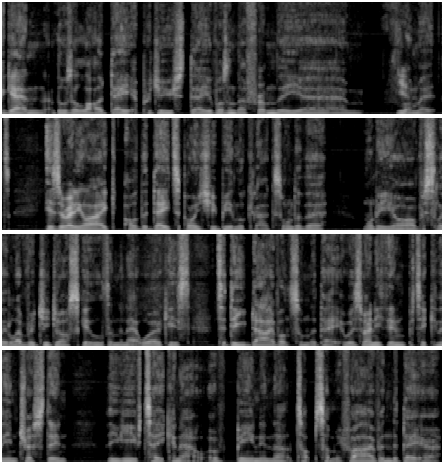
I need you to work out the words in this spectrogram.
again, there was a lot of data produced, Dave, wasn't there, from the um, Yeah. from it? Is there any like of the data points you've been looking at? Because one of the one of your obviously leveraging your skills in the network is to deep dive on some of the data. Was there anything particularly interesting that you've taken out of being in that top seventy five and the data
